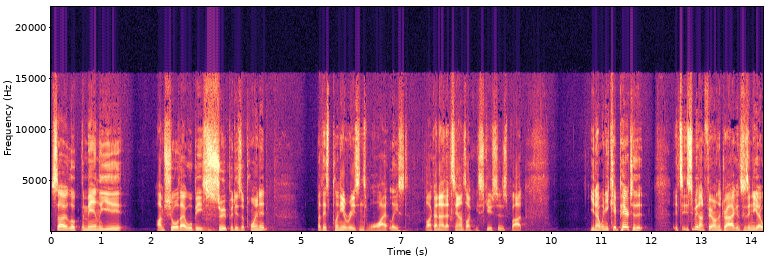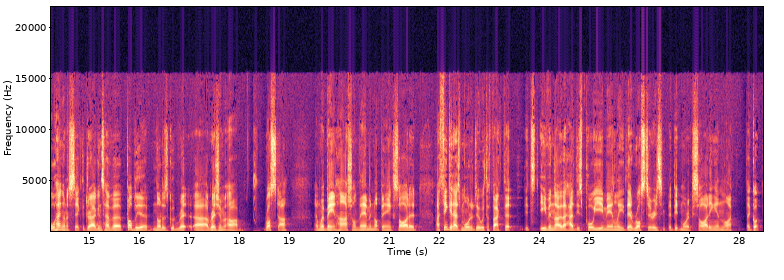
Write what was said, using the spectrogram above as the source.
so look, the Manly year, I'm sure they will be super disappointed but there's plenty of reasons why at least like i know that sounds like excuses but you know when you compare it to the it's, it's a bit unfair on the dragons because then you go well hang on a sec the dragons have a probably a not as good re, uh, regime, uh, roster and we're being harsh on them and not being excited i think it has more to do with the fact that it's even though they had this poor year manly their roster is a bit more exciting and like they got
